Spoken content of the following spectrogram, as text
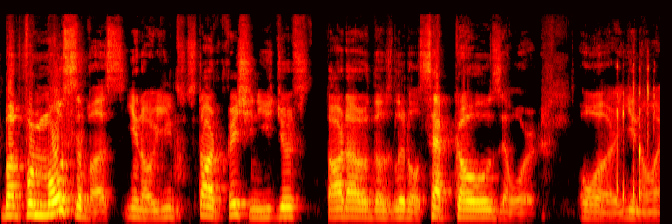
But for most of us, you know, you start fishing, you just start out with those little Zebcos or or you know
